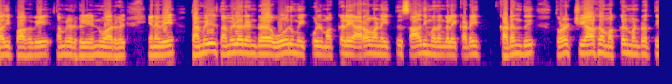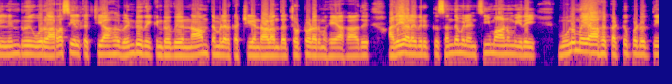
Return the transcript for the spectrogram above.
பாதிப்பாகவே தமிழர்கள் எண்ணுவார்கள். எனவே தமிழ் தமிழர் என்ற ஓருமைக்குள் மக்களை அரவணைத்து சாதி மதங்களை கடை கடந்து தொடர்ச்சியாக மக்கள் மன்றத்தில் நின்று ஒரு அரசியல் கட்சியாக வென்றிருக்கின்றது. நாம் தமிழர் கட்சி என்றால் அந்த சொற்றொடர் மிகையாகாது. அதே அளவிற்கு செந்தமிழன் சீமானும் இதை முழுமையாக கட்டுப்படுத்தி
